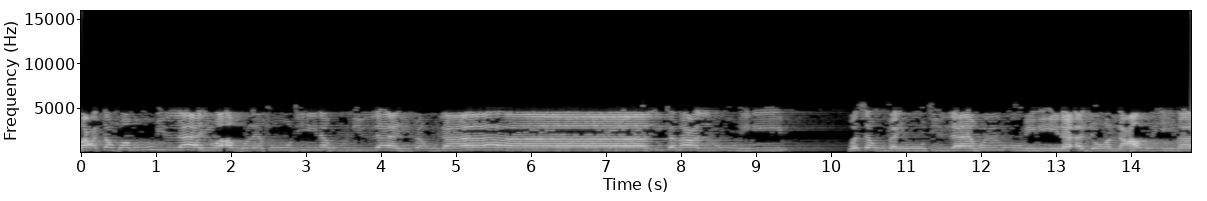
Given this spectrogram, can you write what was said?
واعتصموا بالله وأخلفوا دينهم لله فأولئك مع المؤمنين وسوف يوتي الله المؤمنين أجرا عظيما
